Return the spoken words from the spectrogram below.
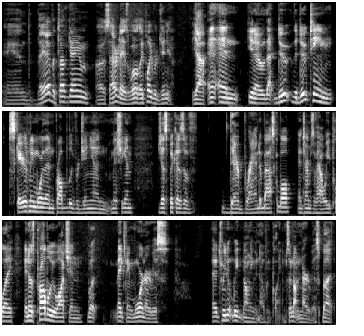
and they have a tough game uh, Saturday as well. They play Virginia. Yeah, and, and you know that Duke, the Duke team scares me more than probably Virginia and Michigan, just because of their brand of basketball in terms of how we play. And it was probably watching what makes me more nervous which we don't we don't even know if we play them, so not nervous. But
